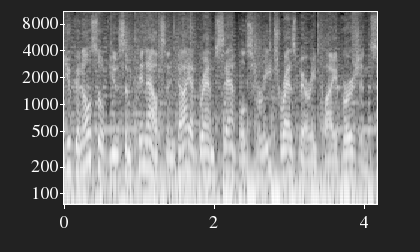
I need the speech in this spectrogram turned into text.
You can also view some pinouts and diagram samples for each Raspberry Pi versions.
